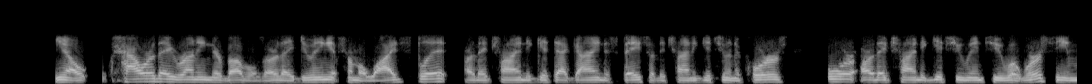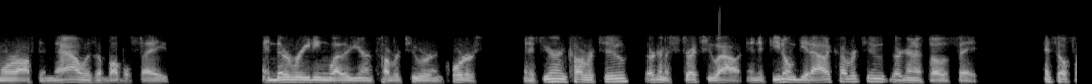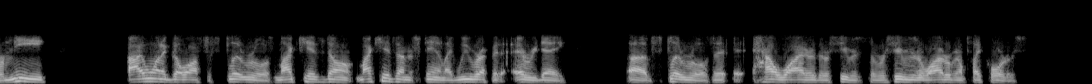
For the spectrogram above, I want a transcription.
you know, how are they running their bubbles? Are they doing it from a wide split? Are they trying to get that guy into space? Are they trying to get you into quarters? Or are they trying to get you into what we're seeing more often now is a bubble phase? And they're reading whether you're in cover two or in quarters. And if you're in cover two, they're going to stretch you out. And if you don't get out of cover two, they're going to throw the fade. And so for me, I want to go off the split rules. My kids don't, my kids understand, like we rep it every day uh, split rules. It, it, how wide are the receivers? If the receivers are wide, we're going to play quarters.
